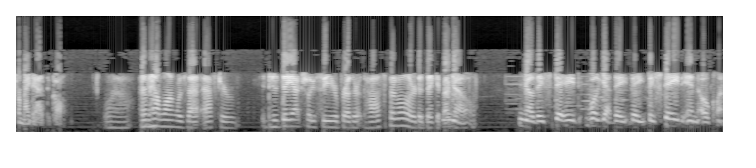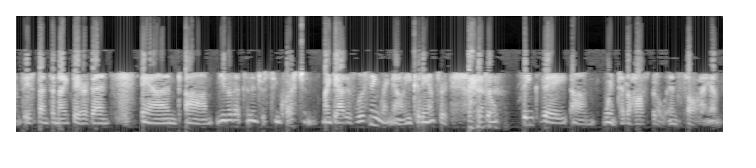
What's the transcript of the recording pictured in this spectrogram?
for my dad to call. Wow. And how long was that after? Did they actually see your brother at the hospital, or did they get back? No. No, they stayed. Well, yeah, they they they stayed in Oakland. They spent the night there then, and um, you know that's an interesting question. My dad is listening right now. He could answer it. I don't think they um, went to the hospital and saw him.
